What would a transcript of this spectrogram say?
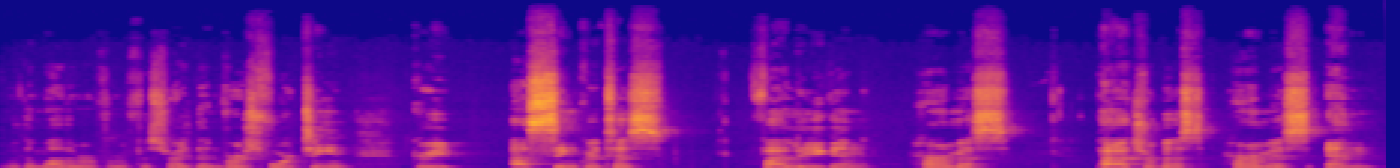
with the mother of Rufus, right? Then verse 14 greet Asyncritus, Philegon, Hermas, Patrobas, Hermes, and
